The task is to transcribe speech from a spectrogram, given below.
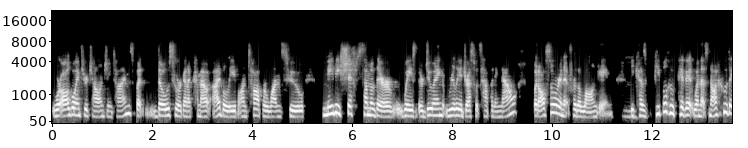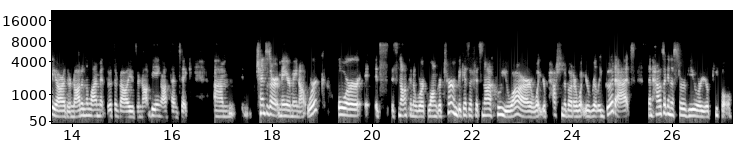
we're all going through challenging times but those who are going to come out i believe on top are ones who maybe shift some of their ways they're doing really address what's happening now but also are in it for the long game mm. because people who pivot when that's not who they are they're not in alignment with their values they're not being authentic um, chances are it may or may not work or it's it's not going to work longer term because if it's not who you are what you're passionate about or what you're really good at then how's it going to serve you or your people?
